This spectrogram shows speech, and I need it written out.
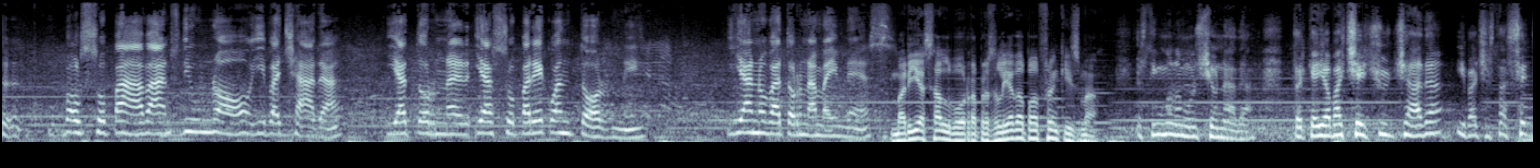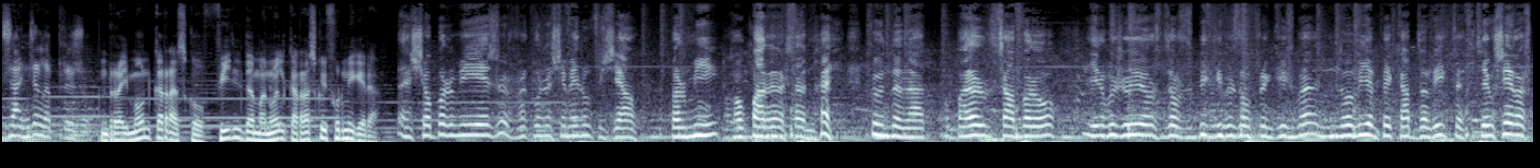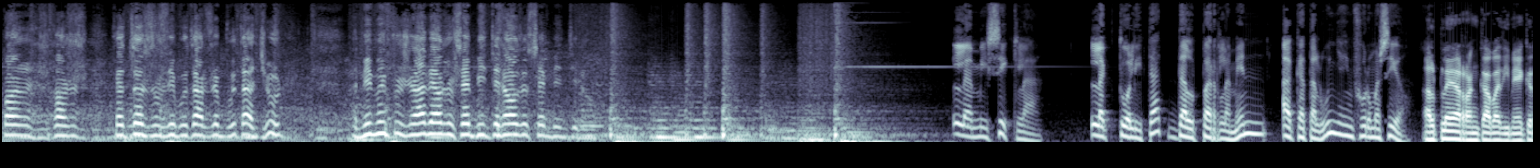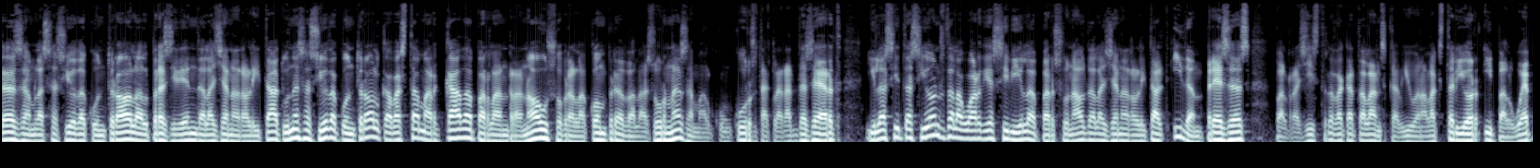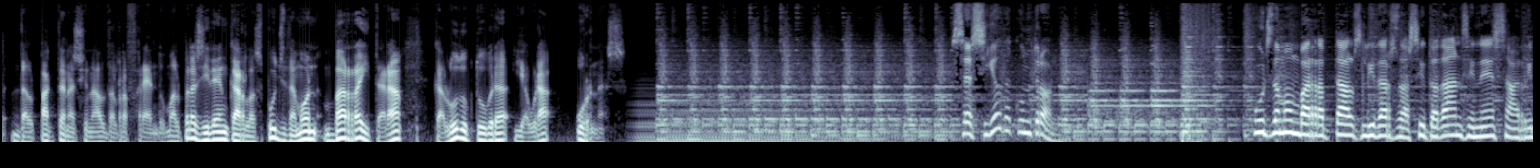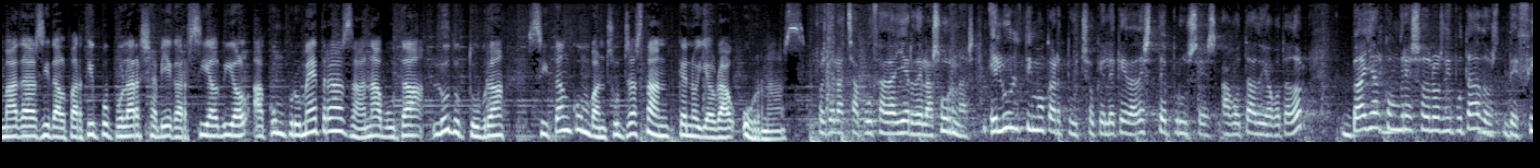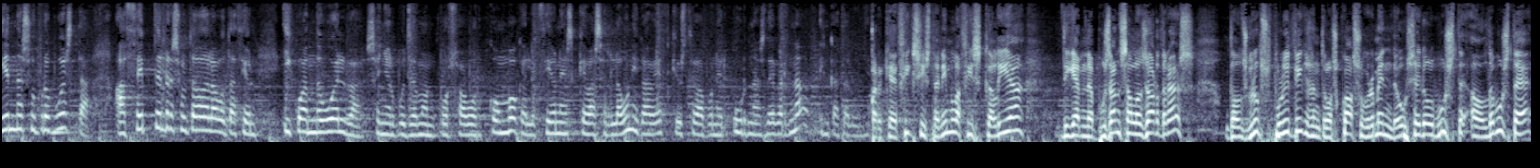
vols sopar abans? Diu, no, hi vaig ara. Ja, tornar, ja soparé quan torni ja no va tornar mai més. Maria Salvo, represaliada pel franquisme. Estic molt emocionada, perquè jo vaig ser jutjada i vaig estar 16 anys a la presó. Raimon Carrasco, fill de Manuel Carrasco i Formiguera. Això per mi és reconeixement oficial. Per mi, el pare ha estat mai condenat. El pare era un Sant Baró i la majoria dels, dels víctimes del franquisme no havien fet cap delicte. Deu ser les coses, les coses que tots els diputats han votat junts. A mi m'ha impressionat veure 129 de 129. L'Hemicicle. L'actualitat del Parlament a Catalunya Informació. El ple arrencava dimecres amb la sessió de control al president de la Generalitat, una sessió de control que va estar marcada per l'enrenou sobre la compra de les urnes amb el concurs declarat desert i les citacions de la Guàrdia Civil a personal de la Generalitat i d'empreses pel registre de catalans que viuen a l'exterior i pel web del Pacte Nacional del Referèndum. El president Carles Puigdemont va reiterar que l'1 d'octubre hi haurà urnes. Sessió de control. Puigdemont va reptar els líders de Ciutadans, Inés Arrimadas i del Partit Popular Xavier García Albiol a comprometre's a anar a votar l'1 d'octubre si tan convençuts estan que no hi haurà urnes. Después de la chapuza de ayer de las urnas, el último cartucho que le queda de este procés agotado y agotador, vaya al Congreso de los Diputados, defienda su propuesta, acepte el resultado de la votación y cuando vuelva, señor Puigdemont, por favor, convoque elecciones, que va a ser la única vez que usted va a poner urnas de verdad en Catalunya. Perquè, fixis, tenim la Fiscalia, diguem-ne, posant-se les ordres dels grups polítics, entre els quals segurament deu ser el, vostè, el de vostè,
